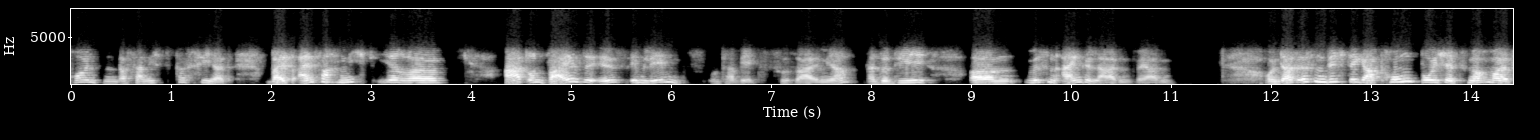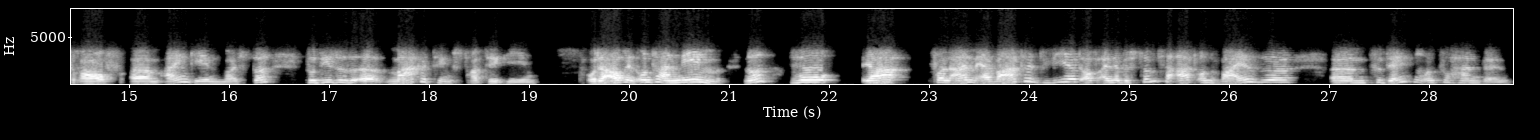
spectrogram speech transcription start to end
Freunden, dass da nichts passiert, weil es einfach nicht ihre Art und Weise ist, im Leben unterwegs zu sein. Ja, also die ähm, müssen eingeladen werden. Und das ist ein wichtiger Punkt, wo ich jetzt nochmal drauf ähm, eingehen möchte. So diese äh, Marketingstrategien oder auch in Unternehmen, ne, wo ja von einem erwartet wird, auf eine bestimmte Art und Weise ähm, zu denken und zu handeln.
